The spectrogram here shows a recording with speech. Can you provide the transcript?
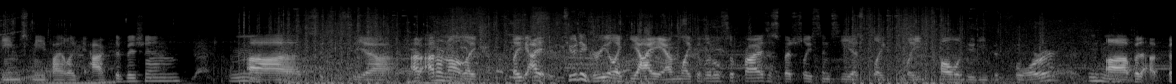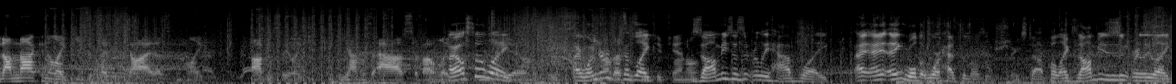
games made by like Activision. Mm. Uh so- yeah, I, I don't know like like I to a degree like yeah I am like a little surprised especially since he has like played Call of Duty before. Mm-hmm. Uh but but I'm not gonna like be the type of guy that's gonna like obviously like be on his ass about like I also, like- video. I wonder know, if that's because like zombies doesn't really have like I, I think World at War has the most interesting stuff, but like zombies isn't really like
